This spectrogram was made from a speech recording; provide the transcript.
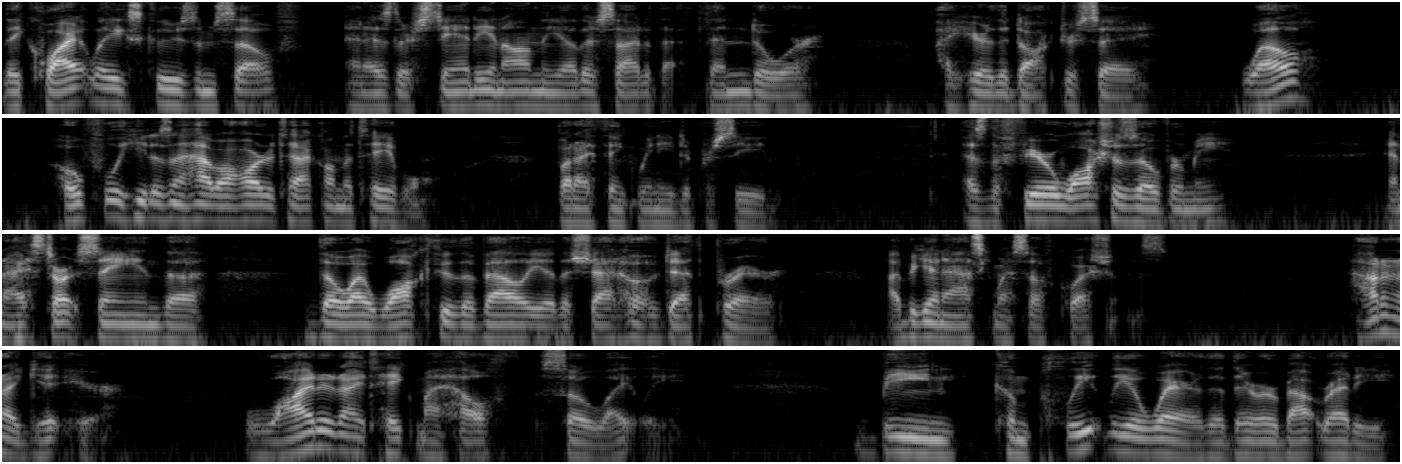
They quietly excuse themselves, and as they're standing on the other side of that thin door, I hear the doctor say, Well, hopefully he doesn't have a heart attack on the table, but I think we need to proceed. As the fear washes over me, and I start saying the, though I walk through the valley of the shadow of death prayer, I began asking myself questions. How did I get here? Why did I take my health so lightly? Being completely aware that they were about ready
